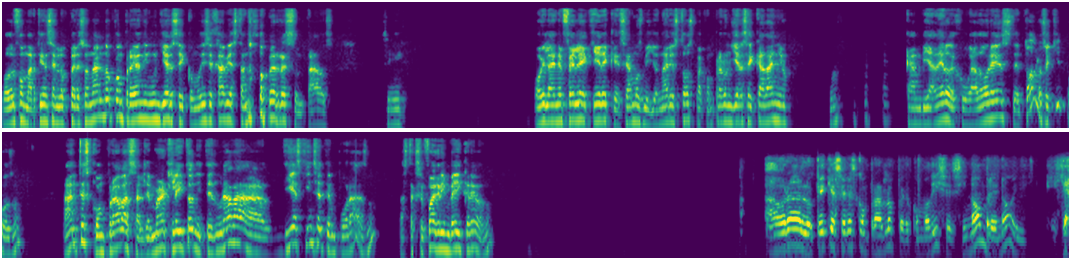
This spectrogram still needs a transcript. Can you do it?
Rodolfo Martínez, en lo personal no compraría ningún jersey, como dice Javi, hasta no ver resultados. Sí. Hoy la NFL quiere que seamos millonarios todos para comprar un jersey cada año. Cambiadero de jugadores de todos los equipos, ¿no? Antes comprabas al de Mark Clayton y te duraba 10, 15 temporadas, ¿no? Hasta que se fue a Green Bay, creo, ¿no? Ahora lo que hay que hacer es comprarlo, pero como dices, sin nombre, ¿no? Y, ya,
